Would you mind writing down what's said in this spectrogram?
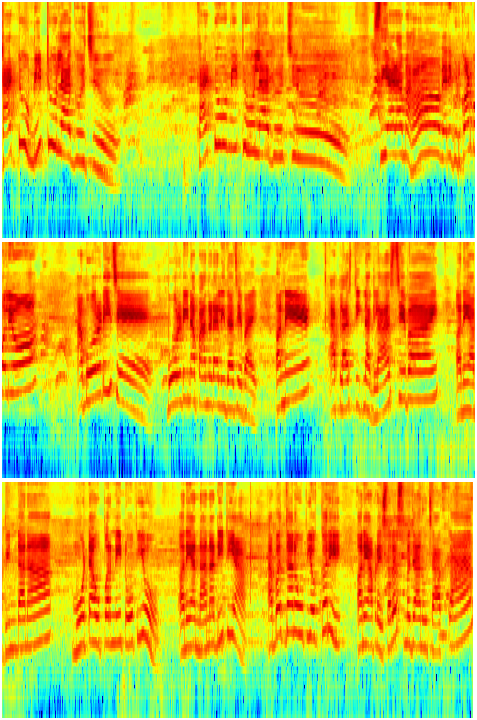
ખાટું મીઠું લાગુ છું. ખાટું મીઠું લાગુ છું. શિયાળામાં, હા વેરી ગુડ કોણ બોલ્યો? આ બોરડી છે. બોરડીના પાંદડા લીધા છે ભાઈ. અને આ પ્લાસ્ટિકના ગ્લાસ છે ભાઈ. અને આ ભીંડાના મોટા ઉપરની ટોપીઓ અને આ નાના ડીટિયા, આ બધાનો ઉપયોગ કરી અને આપણે સરસ મજાનું છાપકામ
